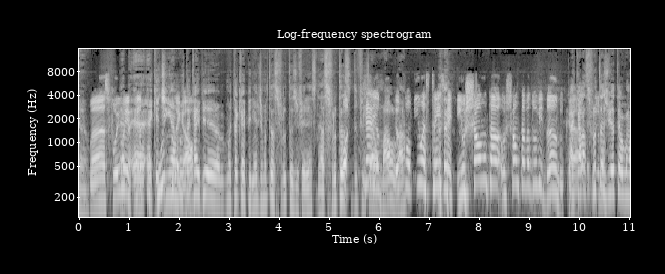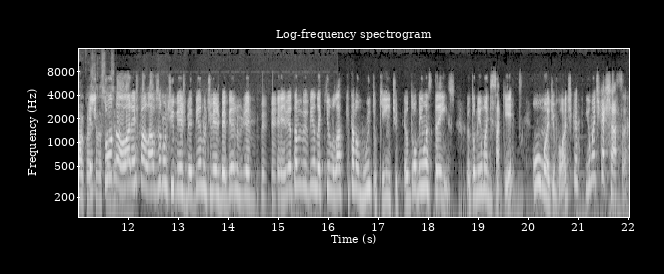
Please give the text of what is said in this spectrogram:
É. Mas foi um é, evento é, é que muito tinha legal. Muita, caipirinha, muita caipirinha de muitas frutas diferentes, né? As frutas oh, fizeram cara, eu, mal eu, lá. Eu comi umas três caipirinhas. o chão não tava, o chão tava duvidando, cara. Aquelas frutas deviam ter alguma coisa ele, que elas Toda hora mal. ele falava, eu não te vejo beber, não te vejo beber, não te vejo beber. Eu tava bebendo aquilo lá porque tava muito quente. Eu tomei umas três. Eu tomei uma de saquê, uma de vodka e uma de cachaça.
